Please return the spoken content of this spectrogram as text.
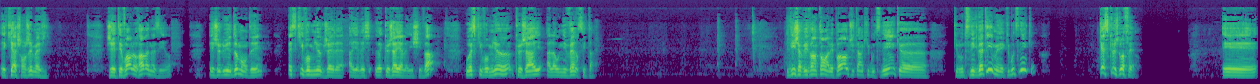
et qui a changé ma vie. J'ai été voir le Rav Nazir et je lui ai demandé est-ce qu'il vaut mieux que j'aille à la yeshiva ou est-ce qu'il vaut mieux que j'aille à la universita? Il dit j'avais 20 ans à l'époque, j'étais un kibbutznik, euh, kibbutznik dati, mais kibbutznik. Qu'est-ce que je dois faire? Et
